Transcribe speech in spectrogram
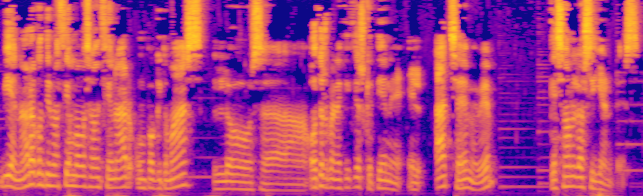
Bien, ahora a continuación vamos a mencionar un poquito más los eh, otros beneficios que tiene el HMB, que son los siguientes.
